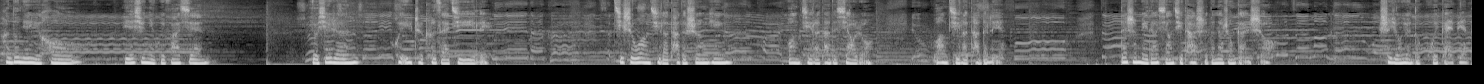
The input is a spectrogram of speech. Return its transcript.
很多年以后，也许你会发现，有些人会一直刻在记忆里，即使忘记了他的声音，忘记了他的笑容，忘记了他的脸，但是每当想起他时的那种感受，是永远都不会改变的。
